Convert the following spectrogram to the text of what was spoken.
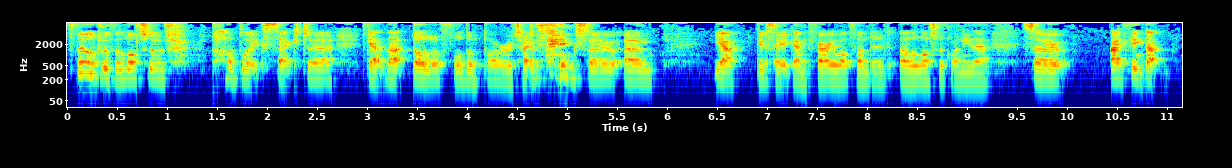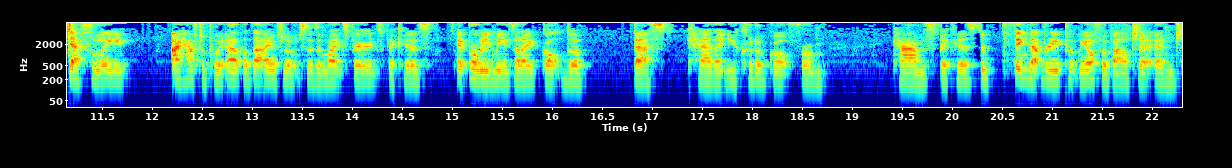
filled with a lot of public sector, get that dollar for the borough type thing. So um, yeah, gonna say again, very well funded, a lot of money there. So I think that definitely I have to point out that that influences in my experience because it probably means that I got the best care that you could have got from CAMHS because the thing that really put me off about it and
